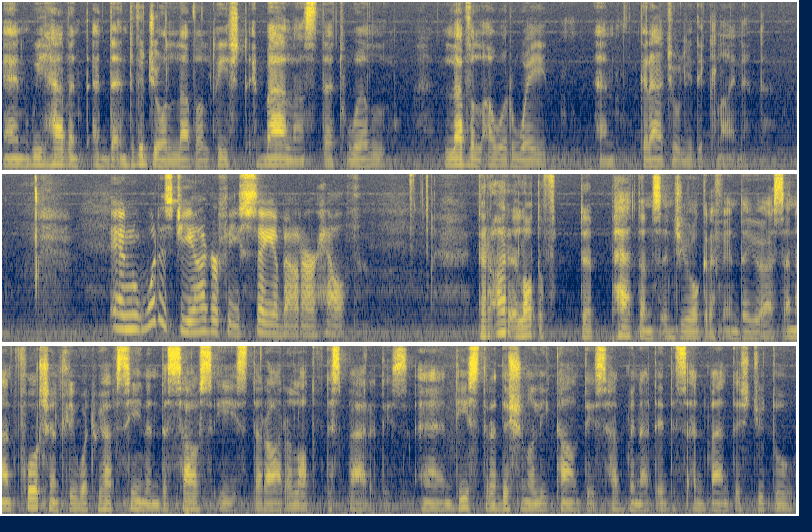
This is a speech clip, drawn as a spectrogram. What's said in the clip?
And we haven't, at the individual level, reached a balance that will level our weight and gradually decline it. And what does geography say about our health? There are a lot of the patterns in geography in the US, and unfortunately, what we have seen in the southeast, there are a lot of disparities. And these traditionally counties have been at a disadvantage due to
